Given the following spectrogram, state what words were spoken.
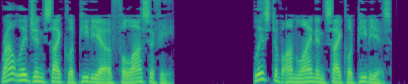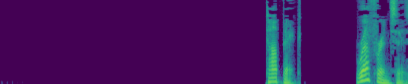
Routledge Encyclopedia of Philosophy List of online encyclopedias Topic. References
